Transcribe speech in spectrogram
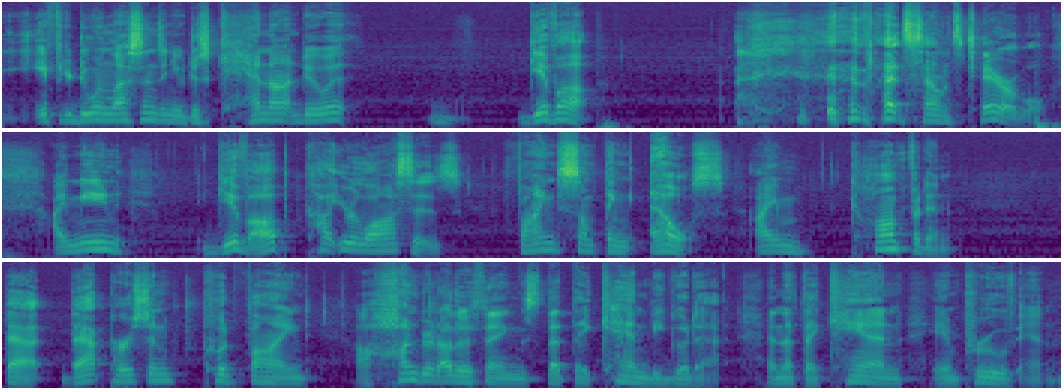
if you're doing lessons and you just cannot do it give up. That sounds terrible. I mean Give up, cut your losses, find something else. I'm confident that that person could find a hundred other things that they can be good at and that they can improve in.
